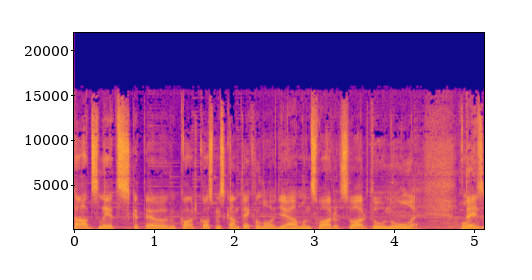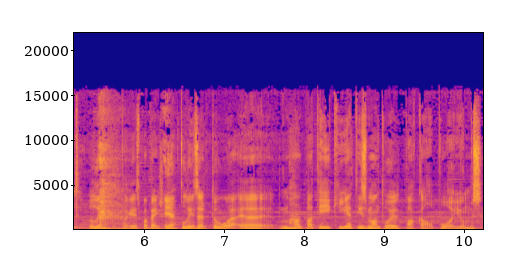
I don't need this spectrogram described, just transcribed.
tādas lietas, ka tev ar kosmiskām tehnoloģijām un svaru, svaru tuvu nulē. Līdz, līdz, pagaies, pabeigšu. līdz ar to man patīk iet izmantojot pakalpojumus.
